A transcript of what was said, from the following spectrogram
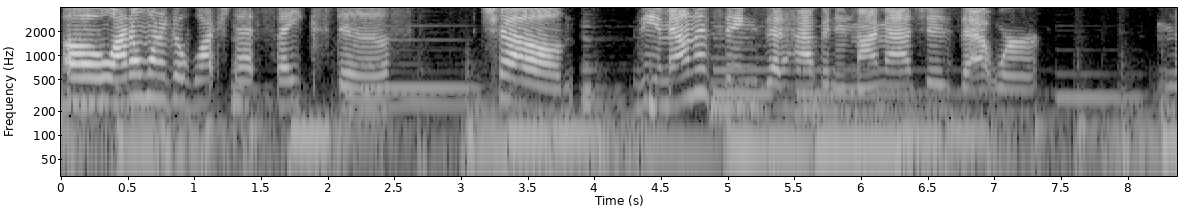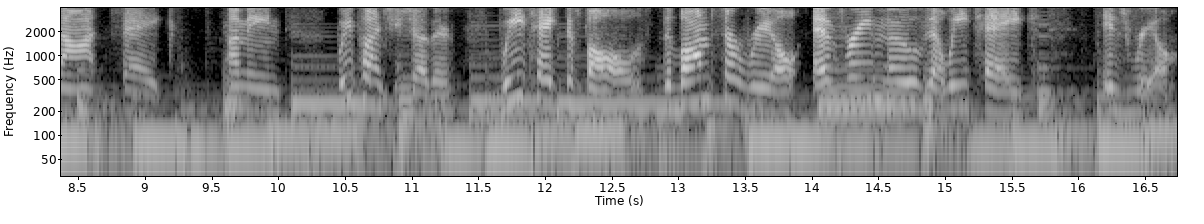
oh, I don't want to go watch that fake stuff. Child, the amount of things that happen in my matches that were not fake. I mean, we punch each other. We take the falls. The bumps are real. Every move that we take is real.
